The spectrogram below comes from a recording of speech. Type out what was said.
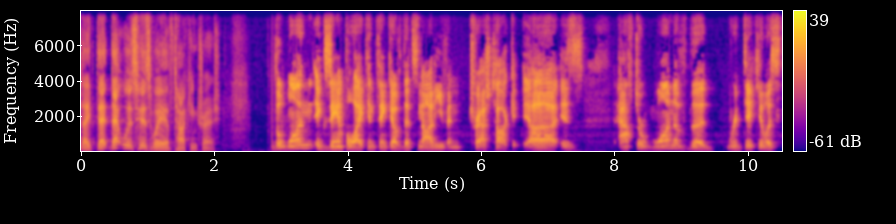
like that that was his way of talking trash. The one example I can think of that's not even trash talk uh, is after one of the ridiculous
